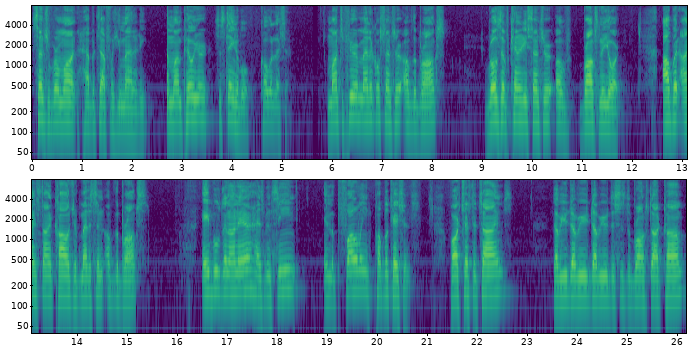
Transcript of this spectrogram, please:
Central Vermont Habitat for Humanity, and Montpelier Sustainable Coalition. Montefiore Medical Center of the Bronx, Rose F. Kennedy Center of Bronx, New York, Albert Einstein College of Medicine of the Bronx. Ableton On has been seen in the following publications Parkchester Times, www.thisisthebronx.com,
